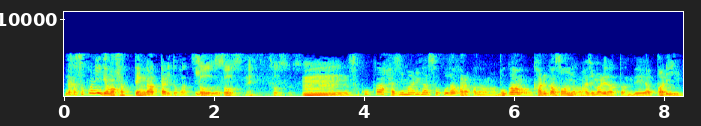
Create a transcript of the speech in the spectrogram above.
なんかそこにでも発展があったりとかっていう。そう、そうですね。そうそうそう。うん、そこか始まりがそこだからかな。僕はカルカソンヌが始まりだったんで、やっぱり、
